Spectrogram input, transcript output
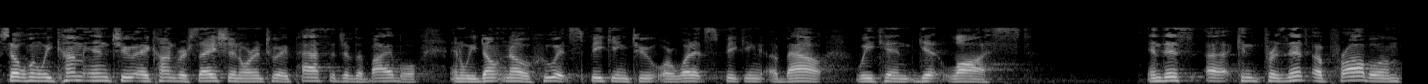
So when we come into a conversation or into a passage of the Bible and we don't know who it's speaking to or what it's speaking about, we can get lost. And this uh, can present a problem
